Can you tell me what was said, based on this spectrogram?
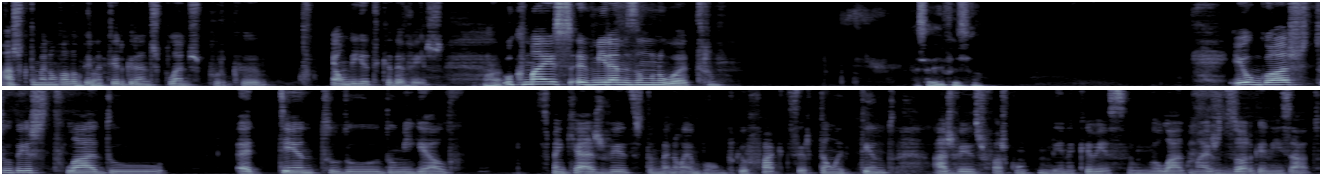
acho que também não vale a pena ter grandes planos, porque é um dia de cada vez. Ah. O que mais admiramos um no outro? Isso é difícil. Eu gosto deste lado atento do, do Miguel, se bem que às vezes também não é bom, porque o facto de ser tão atento às vezes faz com que me dê na cabeça o meu lado mais desorganizado.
